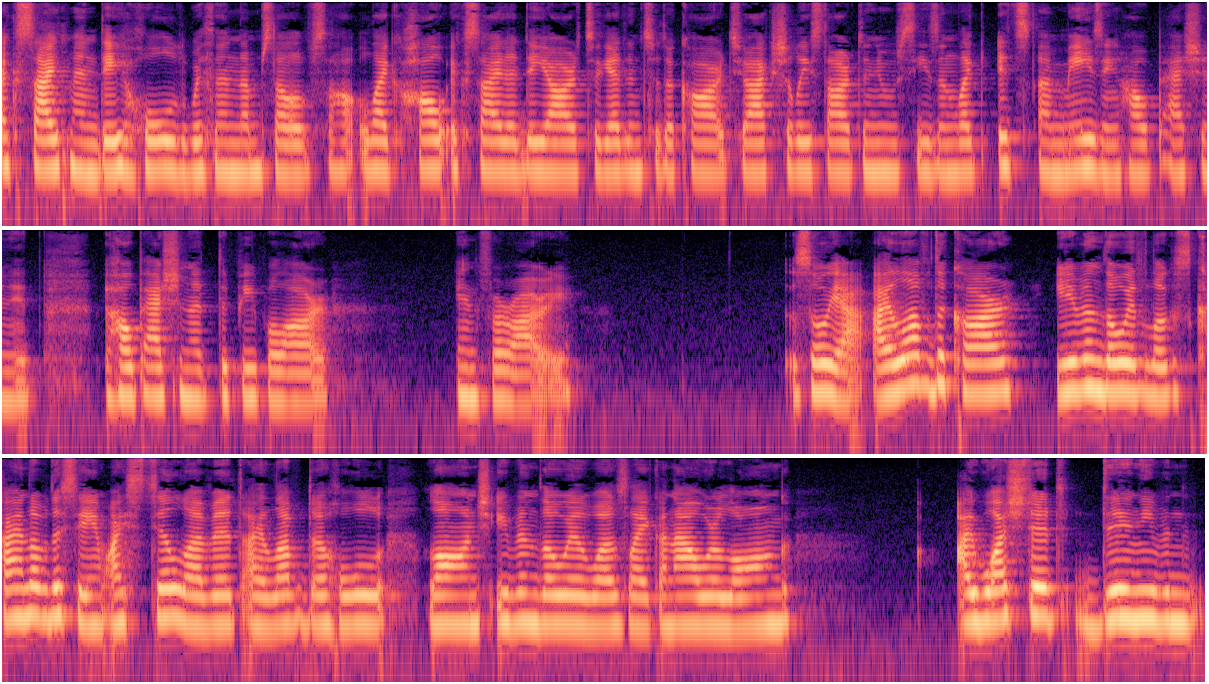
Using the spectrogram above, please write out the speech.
excitement they hold within themselves how, like how excited they are to get into the car to actually start a new season like it's amazing how passionate how passionate the people are in ferrari so yeah i love the car even though it looks kind of the same, I still love it. I love the whole launch, even though it was like an hour long. I watched it, didn't even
